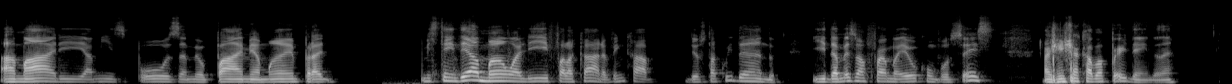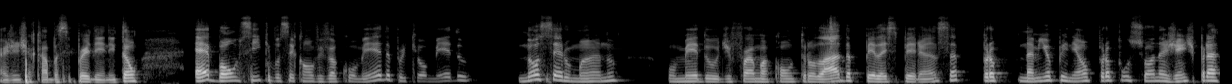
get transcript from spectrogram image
a Mari, a minha esposa, meu pai, minha mãe, para me estender a mão ali e falar, cara, vem cá, Deus está cuidando. E da mesma forma eu com vocês, a gente acaba perdendo, né? A gente acaba se perdendo. Então, é bom sim que você conviva com medo, porque o medo no ser humano o medo de forma controlada pela esperança, pro, na minha opinião, propulsiona a gente para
